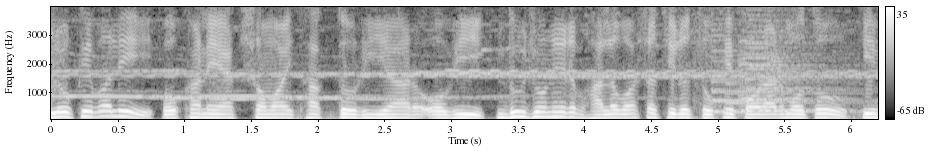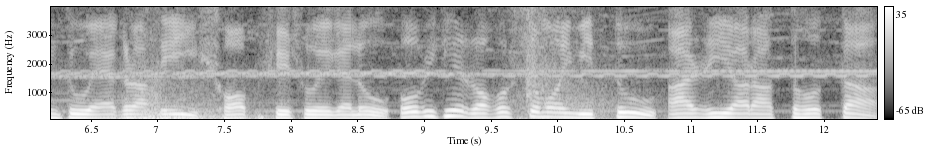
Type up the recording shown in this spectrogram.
লোকে বলে, ওখানে এক সময় থাকতো রিয়ার অভিক। দুজনের ভালোবাসা ছিল চোখে পড়ার মতো, কিন্তু এক রাতেই সব শেষ হয়ে গেল। অভিকের রহস্যময় মৃত্যু আর রিয়ার আত্মহত্যা।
